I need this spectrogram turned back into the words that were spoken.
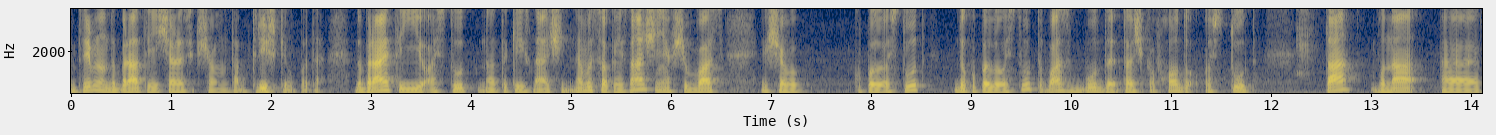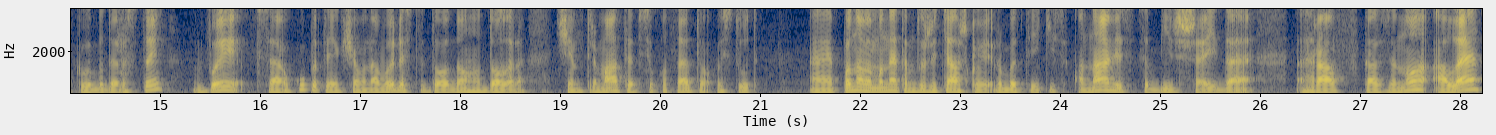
Не потрібно добирати її ще раз, якщо вам там трішки впаде. Добирайте її ось тут на таких значень, на високих значеннях, щоб вас, якщо ви купили ось тут, докупили ось тут, у вас буде точка входу ось тут. Та вона, е, коли буде рости, ви все окупите, якщо вона виросте до 1 долара, чим тримати всю котлету ось тут. Е, По новим монетам дуже тяжко робити якийсь аналіз, це більше йде гра в казино, але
